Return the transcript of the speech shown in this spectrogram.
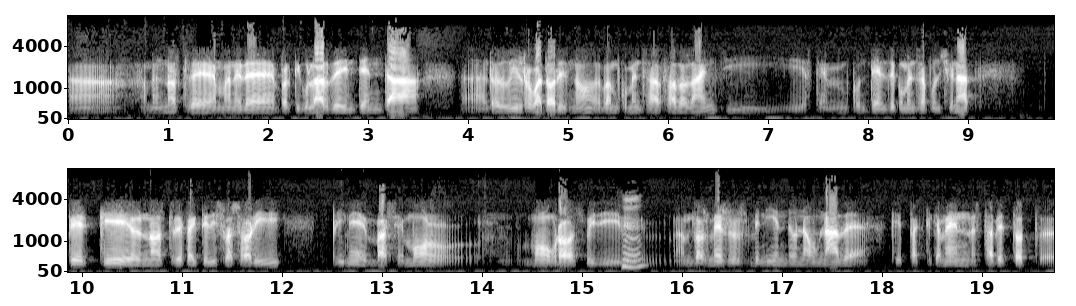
eh, amb la nostra manera particular d'intentar eh, reduir els robatoris, no? Vam començar fa dos anys i, i estem contents de començar a funcionar perquè el nostre efecte dissuasori primer va ser molt, molt gros, vull dir, mm. en dos mesos veníem d'una onada que pràcticament estava tot, eh,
